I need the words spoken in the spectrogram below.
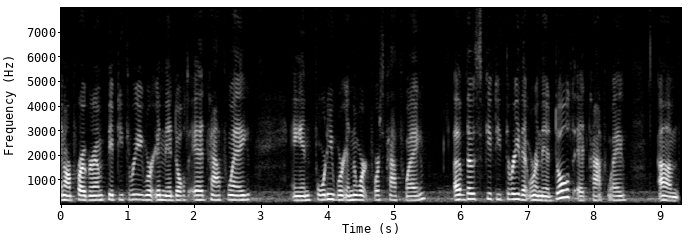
in our program. 53 were in the adult ed pathway, and 40 were in the workforce pathway. Of those 53 that were in the adult ed pathway, um,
